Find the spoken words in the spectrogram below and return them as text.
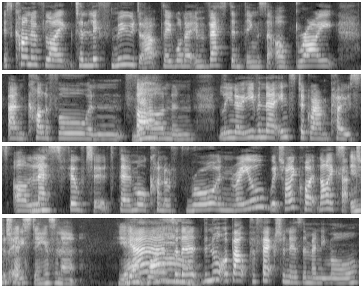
it's kind of like to lift mood up they want to invest in things that are bright and colourful and fun yeah. and you know even their instagram posts are mm. less filtered they're more kind of raw and real which i quite like it's actually interesting isn't it yeah, yeah wow. so they're, they're not about perfectionism anymore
